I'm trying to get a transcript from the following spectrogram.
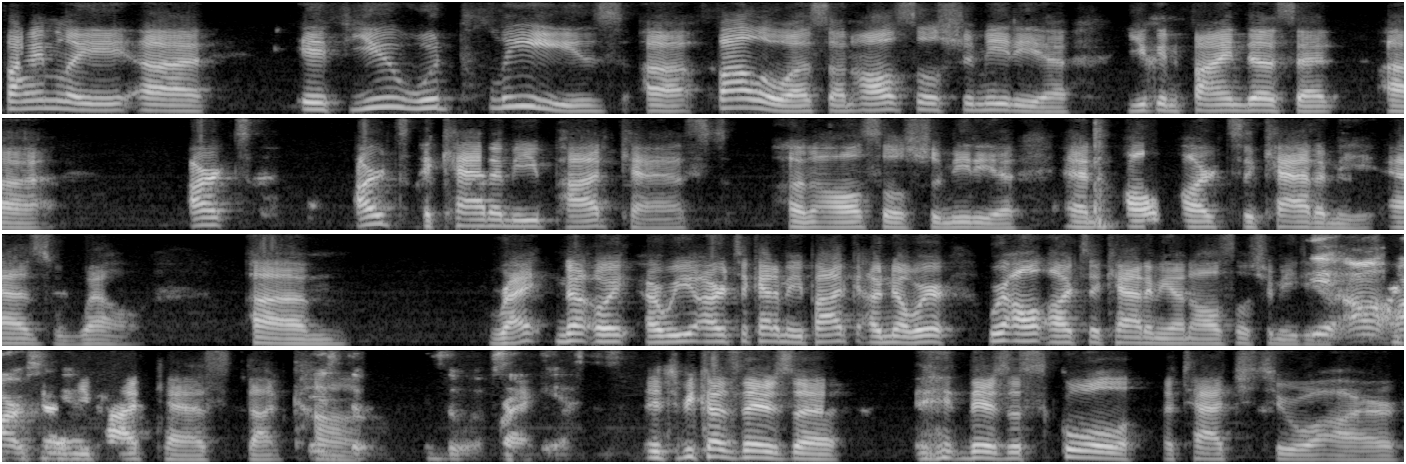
finally, uh, if you would please uh, follow us on all social media, you can find us at uh, Arts Arts Academy Podcast on all social media and Alt Arts Academy as well. Um, right? No, wait, are we Arts Academy podcast? Oh, no, we're we're Alt Arts Academy on all social media. Yeah, all Arts Academy podcast.com. Is the, is the website, right. yes. It's because there's a there's a school attached to our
